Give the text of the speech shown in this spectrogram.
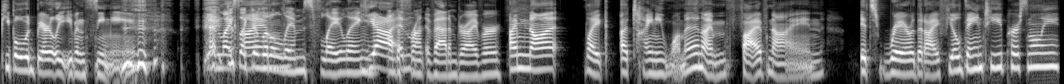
people would barely even see me. and like Just like your little limbs flailing Yeah, on the front of Adam Driver. I'm not like a tiny woman. I'm five nine. It's rare that I feel dainty personally,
